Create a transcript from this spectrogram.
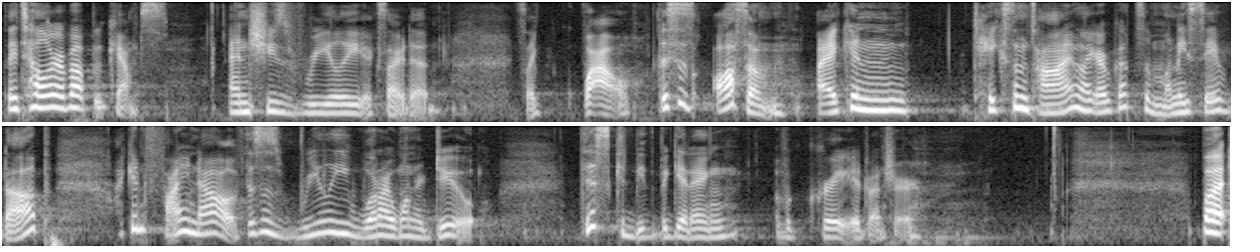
they tell her about boot camps, and she's really excited. It's like, wow, this is awesome. I can take some time, like I've got some money saved up, I can find out if this is really what I want to do. This could be the beginning of a great adventure. But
